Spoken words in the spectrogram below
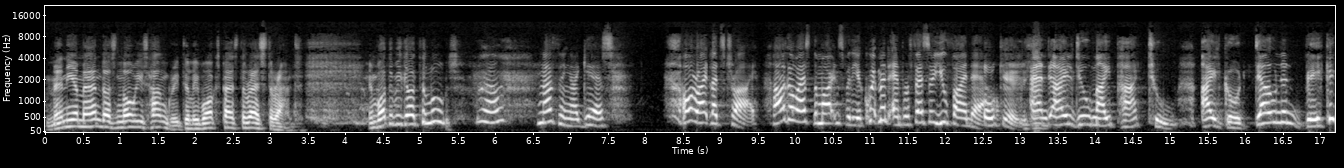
Many a man doesn't know he's hungry till he walks past the restaurant. And what have we got to lose? Well, nothing, I guess. All right, let's try. I'll go ask the Martins for the equipment, and Professor, you find out. Okay. And I'll do my part too. I'll go down and bake a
